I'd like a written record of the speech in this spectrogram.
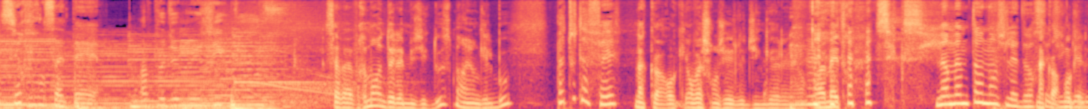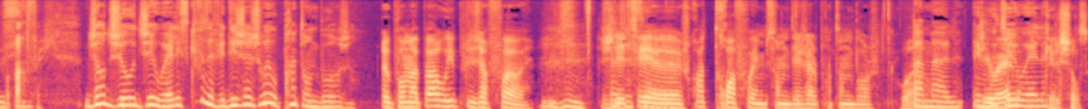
sur France Inter. un peu de musique douce. Ça va vraiment être de la musique douce, Marion Guilbou Pas tout à fait. D'accord, ok, on va changer le jingle. On va mettre sexy. Mais en même temps, non, je l'adore, ce D'accord, jingle aussi. parfait. Giorgio, Jewel, est-ce que vous avez déjà joué au Printemps de Bourges? Pour ma part, oui, plusieurs fois. Ouais. Mhm. Je l'ai je fait, euh, je crois, trois fois, il me semble déjà le printemps de Bourges. Pas mal. Et Jewel vous, Quelle chance.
